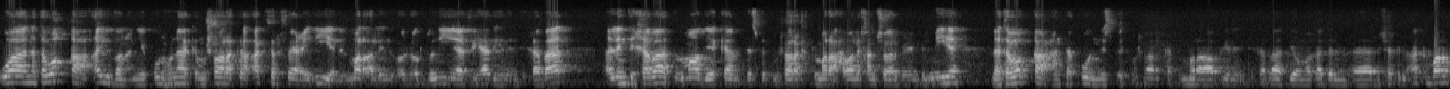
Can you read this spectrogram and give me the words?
ونتوقع أيضا أن يكون هناك مشاركة أكثر فاعلية للمرأة الأردنية في هذه الانتخابات. الانتخابات الماضية كانت نسبة مشاركة المرأة حوالي 45%، نتوقع أن تكون نسبة مشاركة المرأة في الانتخابات يوم غد بشكل أكبر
